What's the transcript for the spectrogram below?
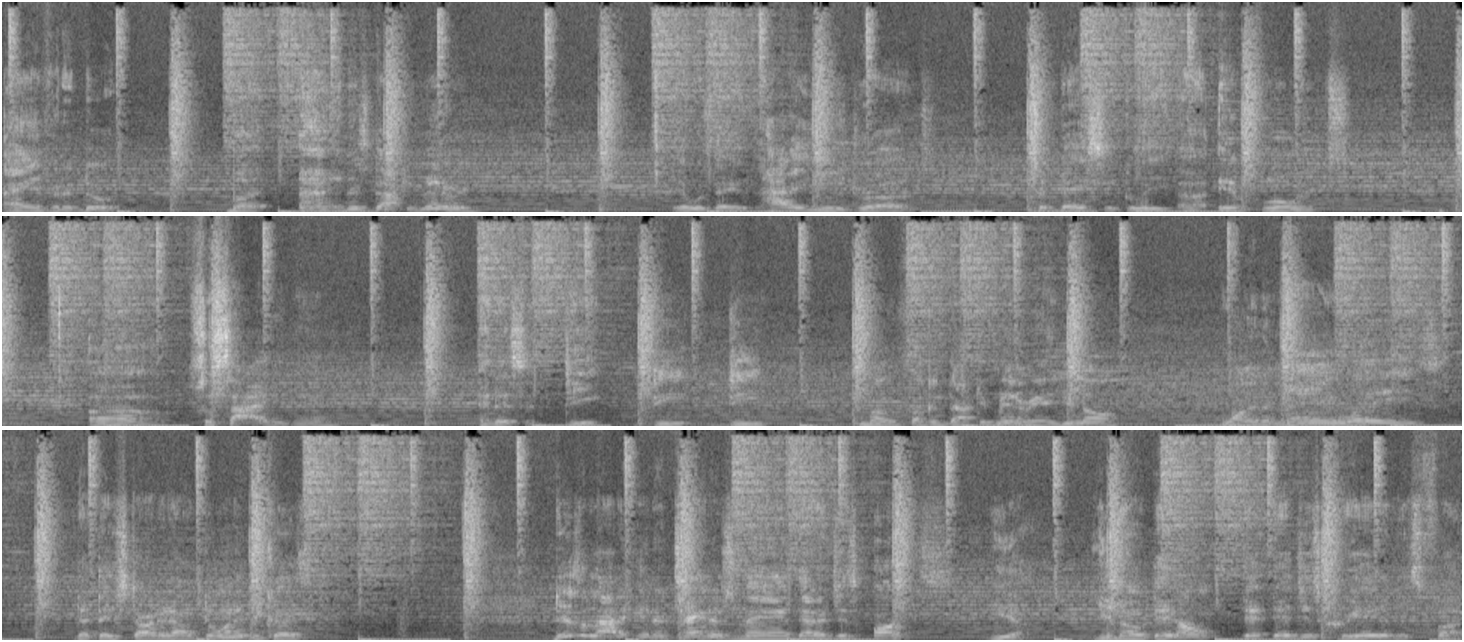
I ain't gonna do it. But in this documentary, it was they how they use drugs to basically uh, influence uh, society, man. And it's a deep, deep, deep motherfucking documentary. And you know, one of the main ways that they started out doing it because there's a lot of entertainers, man, that are just artists. Yeah. You know, they don't. They're, they're just creative as fuck.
